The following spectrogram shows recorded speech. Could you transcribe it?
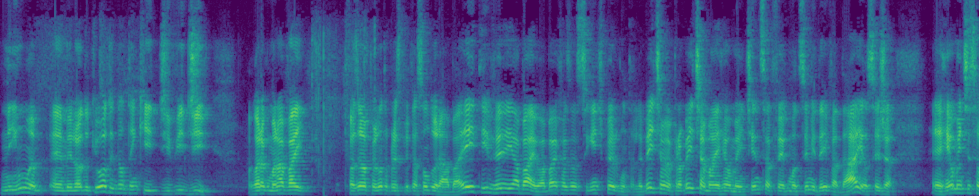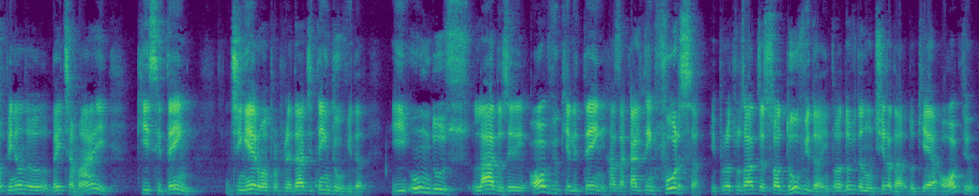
nenhum é, é melhor do que o outro, então tem que dividir. Agora a Gumara vai fazer uma pergunta para a explicação do Rabba. Ei, tive Abai. O Abai faz a seguinte pergunta: Lebeit Shammai, para Beit Shammai realmente, Ensafeg Motzimidei Vadai, ou seja, é realmente essa opinião do Beit Shammai que se tem dinheiro, uma propriedade, tem dúvida. E um dos lados, ele, óbvio que ele tem, Hazaká, ele tem força, e por outros lados é só dúvida, então a dúvida não tira da, do que é óbvio.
